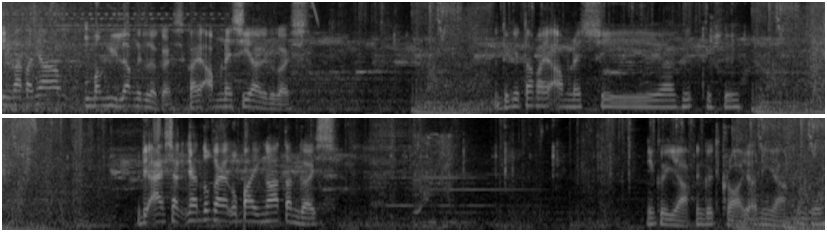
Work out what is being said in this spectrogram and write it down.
ingatannya menghilang gitu loh guys, kayak amnesia gitu guys. Jadi kita kayak amnesia gitu sih. Jadi Isaacnya tuh kayak lupa ingatan guys. Ini gue yakin gue dikeroyok nih yakin gue.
